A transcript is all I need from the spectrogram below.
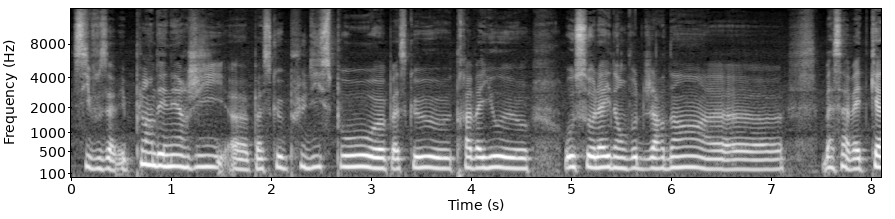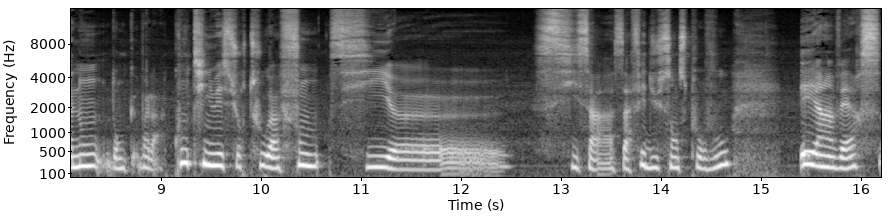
si vous avez plein d'énergie euh, parce que plus dispo, euh, parce que travailler au, soleil dans votre jardin, bah, ça va être canon. Donc voilà, continuez surtout à fond si, si ça, ça fait du sens pour vous. Et à l'inverse,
